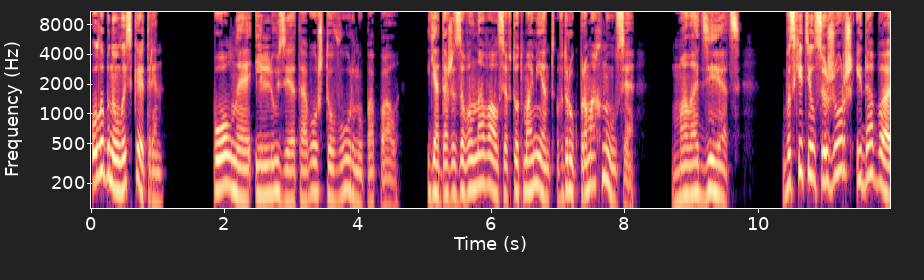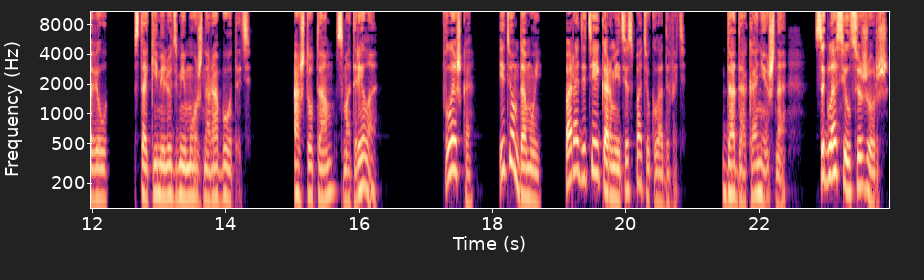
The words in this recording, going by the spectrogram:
Улыбнулась Кэтрин. Полная иллюзия того, что в урну попал. Я даже заволновался в тот момент, вдруг промахнулся. «Молодец!» Восхитился Жорж и добавил, «С такими людьми можно работать». «А что там, смотрела?» «Флешка, идем домой. Пора детей кормить и спать укладывать». «Да-да, конечно», — согласился Жорж.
